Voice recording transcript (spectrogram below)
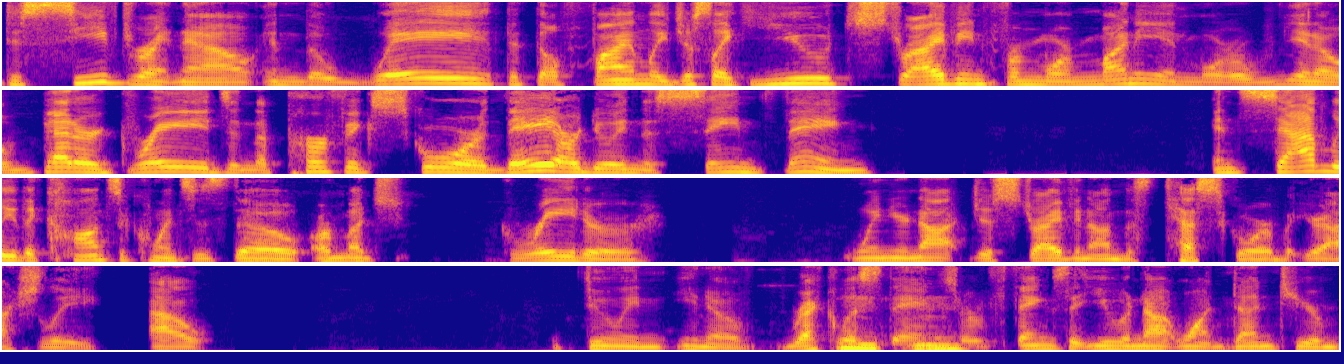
deceived right now in the way that they'll finally just like you striving for more money and more you know better grades and the perfect score they are doing the same thing and sadly the consequences though are much greater when you're not just striving on this test score but you're actually out doing you know reckless mm-hmm. things or things that you would not want done to your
